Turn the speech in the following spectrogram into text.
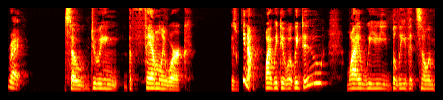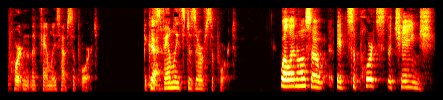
Right. So doing the family work is, you know, why we do what we do, why we believe it's so important that families have support. Because Yeah. families deserve support. Well, and also it supports the change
